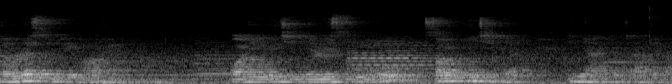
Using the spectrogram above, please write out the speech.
Norris Studio မှာပဲ Audio Engineering School ကို Sound Engineer ပညာသင်ကြားခဲ့ပါ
